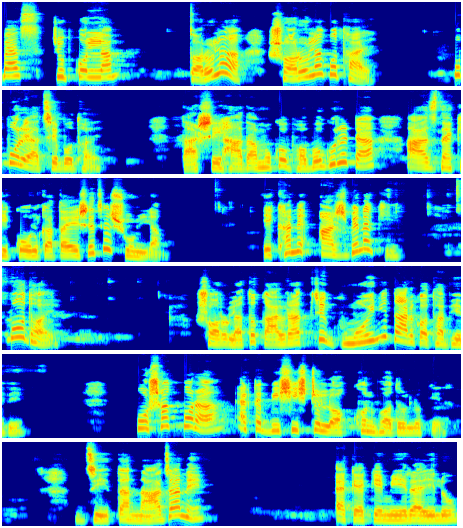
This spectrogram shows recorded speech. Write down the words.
ব্যাস, চুপ করলাম। তরলা, সরলা কোথায়? উপরে আছে বোধ হয় তার সেই হাদামুখো ভবঘুরেটা আজ নাকি কলকাতায় এসেছে শুনলাম। এখানে আসবে নাকি? বোধ হয় সরলা তো কাল রাত্রে ঘুমোয়নি তার কথা ভেবে। পোশাক পরা একটা বিশিষ্ট লক্ষণ ভদ্রলোকের। যে তা না জানে একে একে মেয়েরা এলো।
